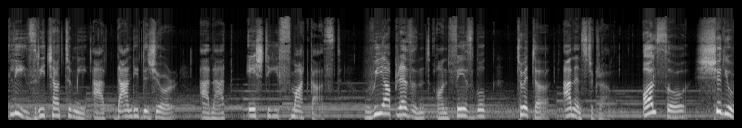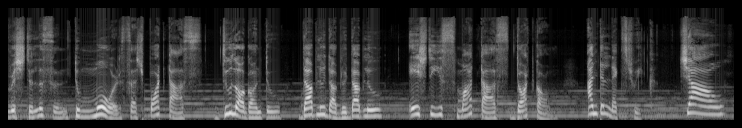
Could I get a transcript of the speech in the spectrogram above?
please reach out to me at Dandy de Jour and at HT Smartcast. We are present on Facebook, Twitter, and Instagram. Also, should you wish to listen to more such podcasts, do log on to www.htsmartcast.com. Until next week. Ciao!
